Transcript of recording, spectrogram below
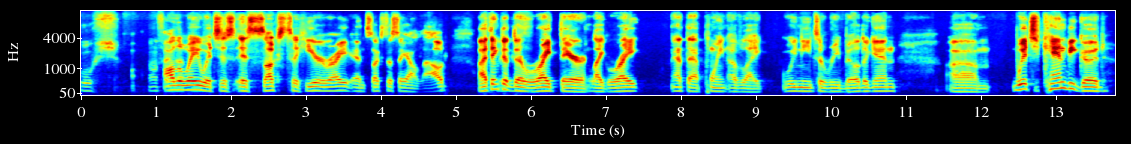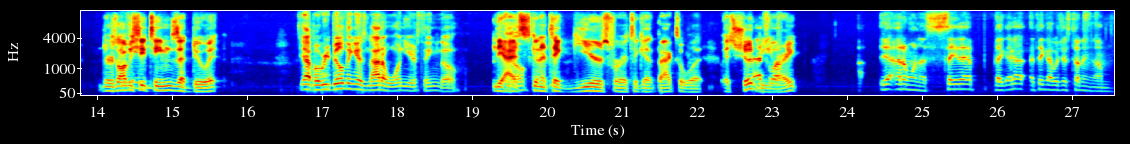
Oosh. Don't say all the way, which is it sucks to hear, right? And sucks to say out loud. I think that they're right there, like right at that point of like we need to rebuild again. Um, which can be good, There's obviously Maybe- teams that do it. Yeah, but rebuilding is not a one year thing though. Yeah, You know? it's gonna take years for it to get back to what it should That's be, why- right? Yeah, I don't want to say that. Like, I, got, I think I was just telling um.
